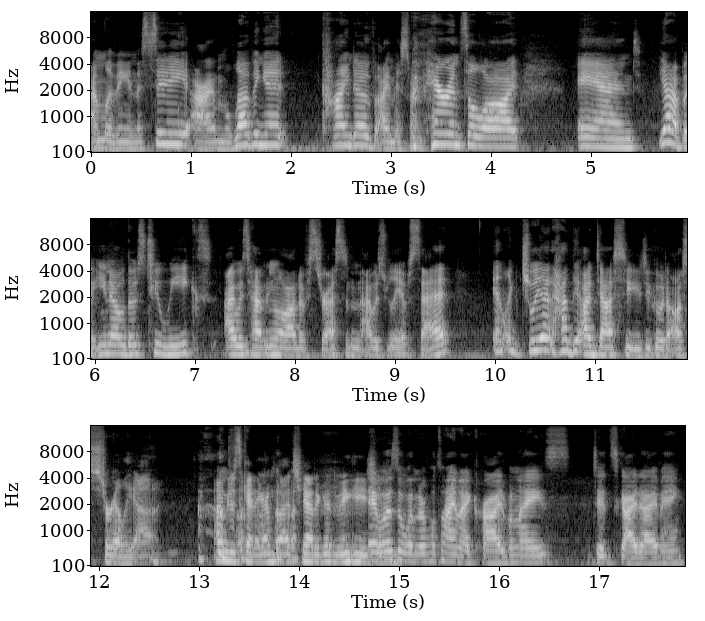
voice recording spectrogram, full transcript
I'm living in the city. I'm loving it, kind of. I miss my parents a lot, and yeah, but you know those two weeks I was having a lot of stress and I was really upset, and like Juliet had the audacity to go to Australia. I'm just kidding. I'm glad she had a good vacation. It was a wonderful time. I cried when I did skydiving.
